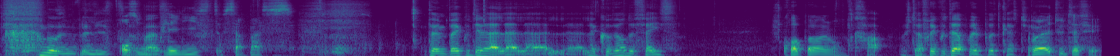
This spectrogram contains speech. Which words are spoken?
dans une playlist. Dans une passe. playlist, ça passe. T'as même pas écouté la, la, la, la, cover de Face? Je crois pas, non. Ah, je t'ai fait écouter après le podcast, tu vois. Ouais, tout à fait.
